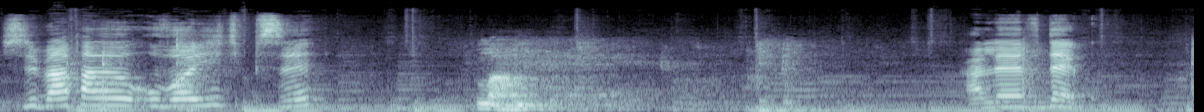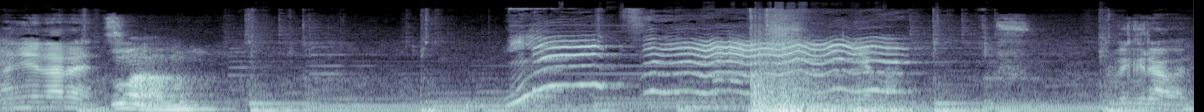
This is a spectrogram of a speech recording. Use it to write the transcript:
Czy ma Paweł uwolnić psy? Mam, Ale w deku, a nie na ręce. mam. Nie ma. Wygrałem.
